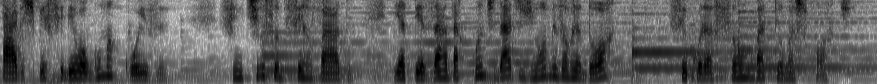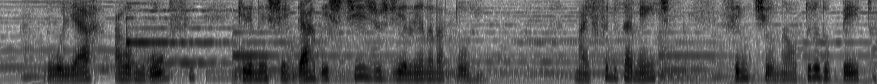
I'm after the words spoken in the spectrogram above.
Pares percebeu alguma coisa, sentiu-se observado e, apesar da quantidade de homens ao redor, seu coração bateu mais forte. O olhar alongou-se, querendo enxergar vestígios de Helena na torre. Mas subitamente sentiu na altura do peito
